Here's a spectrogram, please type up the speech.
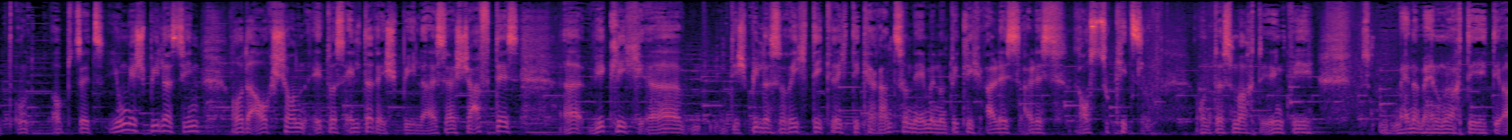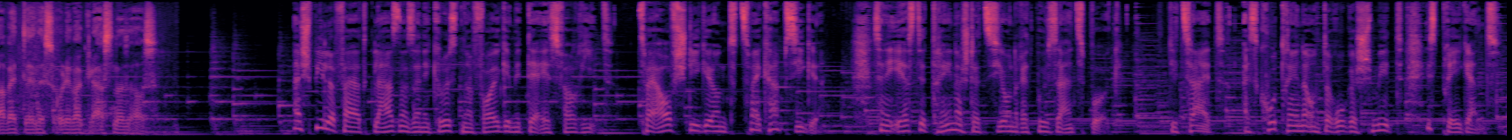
ob es jetzt junge Spieler sind oder auch schon etwas ältere Spieler. Also er schafft es äh, wirklich, äh, die Spieler so richtig, richtig heranzunehmen und wirklich alles, alles rauszukitzeln. Und das macht irgendwie meiner Meinung nach die, die Arbeit eines Oliver Glasners aus. Als Spieler feiert Glasner seine größten Erfolge mit der SV Ried. Zwei Aufstiege und zwei Cupsiege. Seine erste Trainerstation Red Bull Salzburg. Die Zeit als Co-Trainer unter Roger Schmidt ist prägend.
